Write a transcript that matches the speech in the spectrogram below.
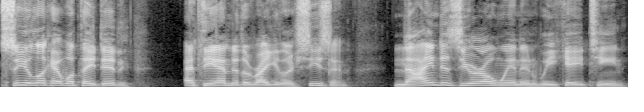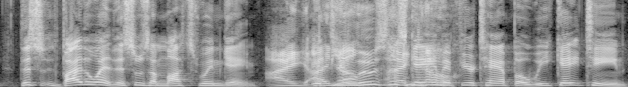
So you look at what they did at the end of the regular season. Nine to zero win in week 18. This, by the way, this was a must-win game. I- if I you know, lose this I game, know. if you're Tampa, week 18,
